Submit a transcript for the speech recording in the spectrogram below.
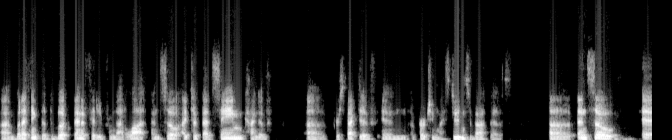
Um, but I think that the book benefited from that a lot. And so I took that same kind of uh, perspective in approaching my students about this. Uh, and so uh,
